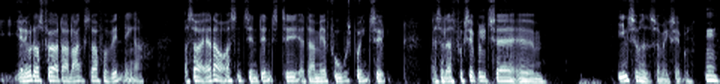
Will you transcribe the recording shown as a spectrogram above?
jeg nævnte også før, at der er langt større forventninger. Og så er der også en tendens til, at der er mere fokus på en selv. Altså lad os for eksempel tage øh, ensomhed som eksempel. Mm.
